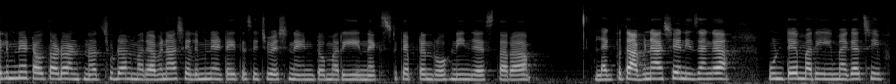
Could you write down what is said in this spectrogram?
ఎలిమినేట్ అవుతాడు అంటున్నారు. చూడాలి మరి అవినాష్ ఎలిమినేట్ అయితే సిచ్యువేషన్ ఏంటో మరి నెక్స్ట్ కెప్టెన్ రోహిణిని చేస్తారా? లేకపోతే అవినాషే నిజంగా ఉంటే మరి మెగా చీఫ్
